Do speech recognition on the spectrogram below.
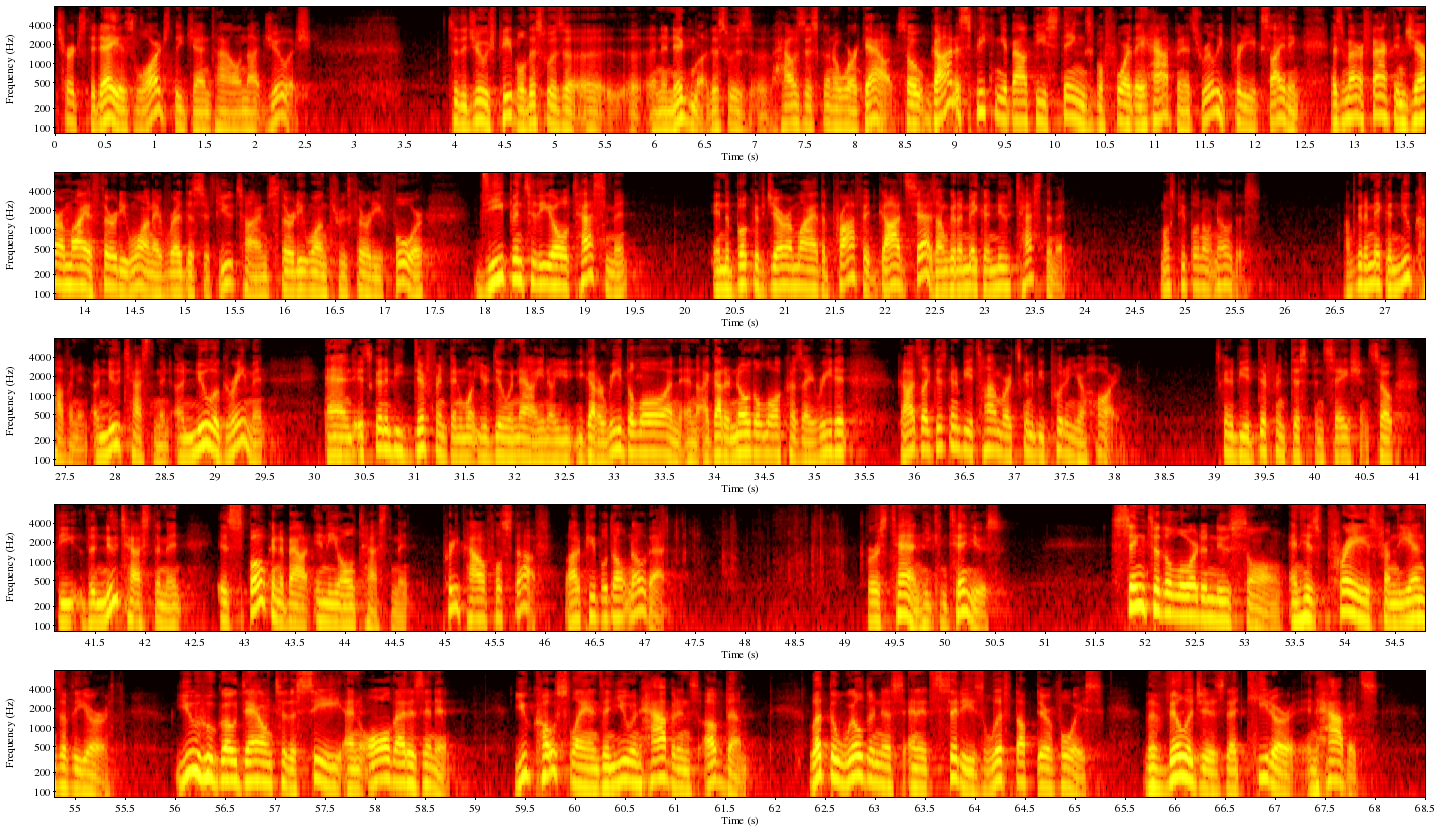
church today is largely Gentile and not Jewish. To the Jewish people, this was a, a, an enigma. This was, uh, how's this going to work out? So God is speaking about these things before they happen. It's really pretty exciting. As a matter of fact, in Jeremiah 31, I've read this a few times, 31 through 34, deep into the Old Testament, in the book of Jeremiah the prophet, God says, I'm going to make a New Testament. Most people don't know this. I'm going to make a new covenant, a new testament, a new agreement, and it's going to be different than what you're doing now. You know, you, you got to read the law, and, and I got to know the law because I read it. God's like, there's going to be a time where it's going to be put in your heart. It's going to be a different dispensation. So the, the New Testament is spoken about in the Old Testament. Pretty powerful stuff. A lot of people don't know that. Verse 10, he continues. Sing to the Lord a new song, and his praise from the ends of the earth. You who go down to the sea and all that is in it, you coastlands and you inhabitants of them. Let the wilderness and its cities lift up their voice, the villages that Kedar inhabits.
